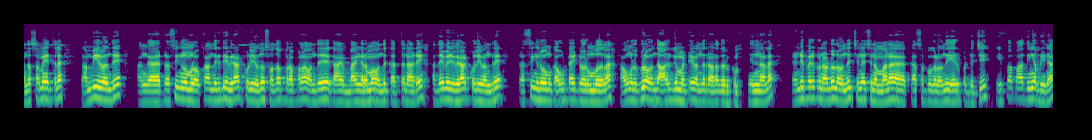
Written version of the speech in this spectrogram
அந்த சமயத்தில் கம்பீர் வந்து அங்கே ட்ரெஸ்ஸிங் ரூமில் உட்காந்துக்கிட்டு விராட் கோலி வந்து சொதப்புறப்பெல்லாம் வந்து பயங்கரமாக வந்து கத்துனார். அதேமாரி விராட் கோலி வந்து ட்ரெஸ்ஸிங் ரூமுக்கு அவுட் ஆகிட்டு வரும்போதெல்லாம் அவங்களுக்குள்ள வந்து ஆர்குமெண்ட்டே வந்து நடந்திருக்கும். இதனால ரெண்டு பேருக்கும் நடுவில் வந்து சின்ன சின்ன மன கசப்புகள் வந்து ஏற்பட்டுச்சு. இப்போ பார்த்தீங்க அப்படின்னா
